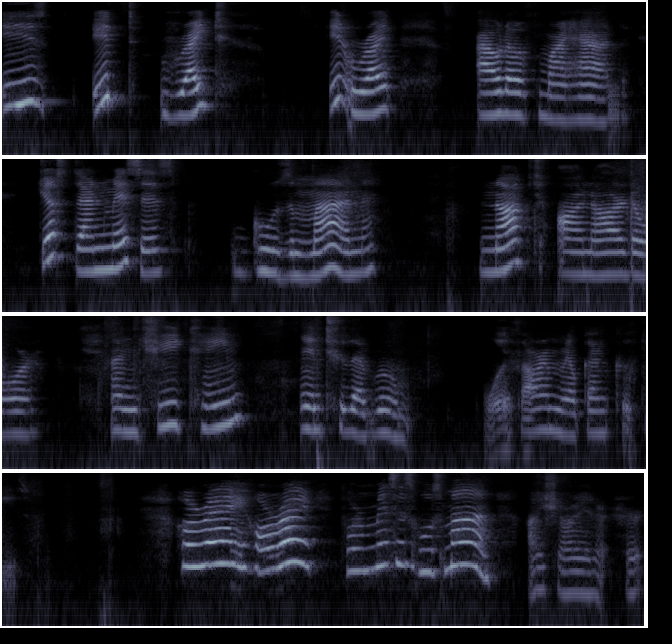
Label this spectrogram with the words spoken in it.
Is it right? It right out of my hand. Just then Mrs. Guzman knocked on our door and she came into the room with our milk and cookies. Hooray, hooray for Mrs. Guzman! I shouted at her.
